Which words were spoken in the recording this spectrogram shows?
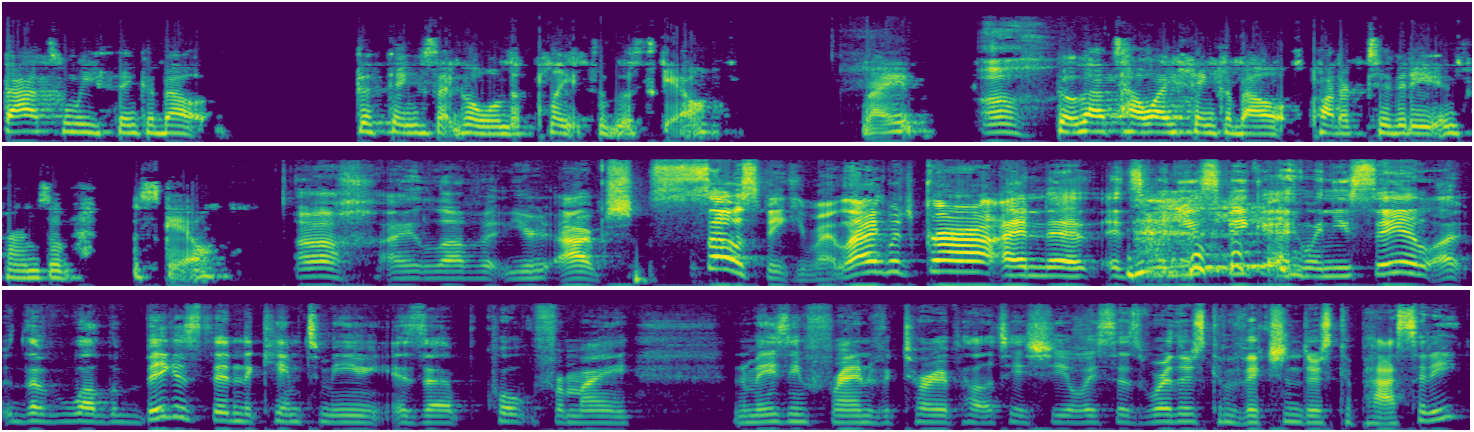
that's when we think about the things that go on the plates of the scale, right? Oh. So that's how I think about productivity in terms of the scale. Oh, I love it. You're actually so speaking my language, girl. And it's when you speak, when you say it, the well, the biggest thing that came to me is a quote from my an amazing friend Victoria Pelletier. She always says, "Where there's conviction, there's capacity."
